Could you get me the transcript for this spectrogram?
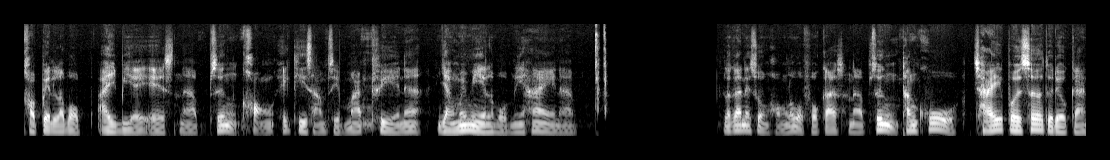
เขาเป็นระบบ IBIS นะครับซึ่งของ XT 30 Mark III เนี่ยยังไม่มีระบบนี้ให้นะครับ แล้วก็ในส่วนของระบบโฟกัสนะครับ ซึ่งทั้งคู่ใช้โปรเซอร์ตัวเดียวกัน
